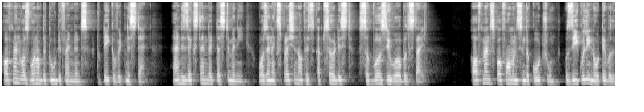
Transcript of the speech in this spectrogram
Hoffman was one of the two defendants to take a witness stand, and his extended testimony was an expression of his absurdist, subversive verbal style. Hoffman's performance in the courtroom was equally notable,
